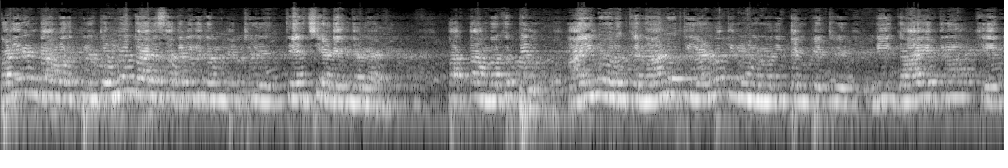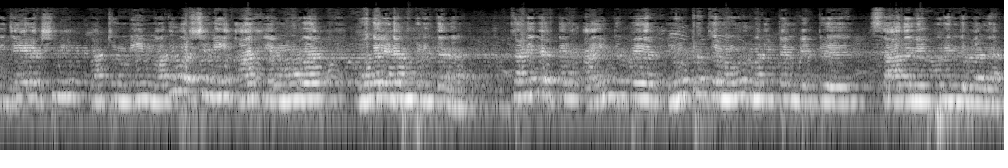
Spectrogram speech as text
பனிரெண்டாம் வகுப்பில் தொண்ணூத்தாறு சதவிகிதம் பெற்று தேர்ச்சி அடைந்தனர். பத்தாம் வகுப்பில் மூணு பெற்று வி காயத்ரி கே விஜயலட்சுமி மற்றும் வி மதுவர்ஷினி ஆகிய மூவர் முதலிடம் பிடித்தனர். கணிதத்தில் ஐந்து பேர் நூற்றுக்கு நூறு மதிப்பெண் பெற்று சாதனை புரிந்துள்ளனர்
